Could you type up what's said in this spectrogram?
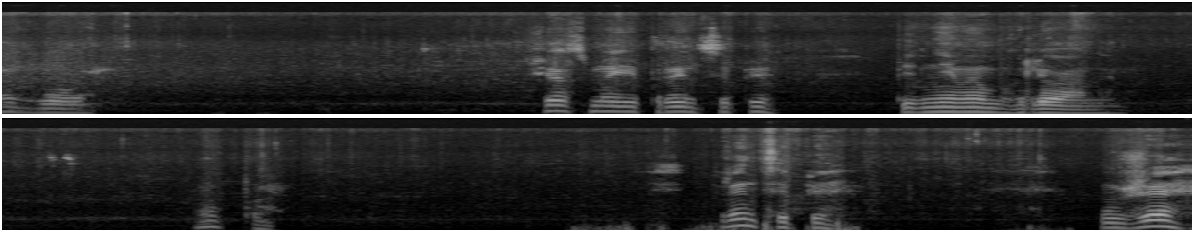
Ого. Зараз ми її, в принципі, піднімемо, глянемо. Опа. В принципі, вже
